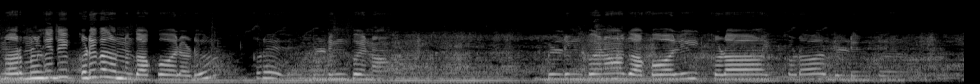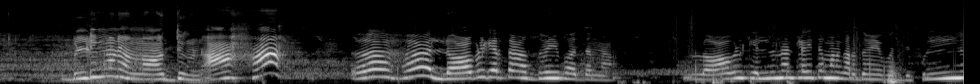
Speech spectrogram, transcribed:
నార్మల్గా అయితే ఇక్కడే కదా ఉన్నా దాక్కోవాలాడు ఇక్కడే బిల్డింగ్ పైన. బిల్డింగ్ పైన దాక్కోవాలి ఇక్కడ ఇక్కడ బిల్డింగ్ పైన. బిల్డింగ్లోనే అన్న? అర్థం ఆహా! ఆహా! లోపలికి వెళ్తే అర్థమైపోద్ది అన్న. లోపలికి వెళ్ళినట్లయితే మనకు అర్థమైపోద్ది ఫుల్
